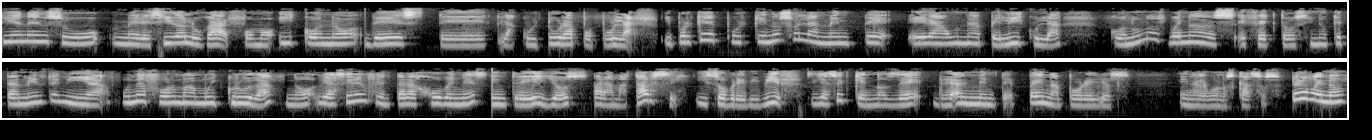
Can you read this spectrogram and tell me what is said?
tienen su merecido lugar como icono de este, la cultura popular. ¿Y por qué? Porque no solamente era una película con unos buenos efectos, sino que también tenía una forma muy cruda, ¿no? De hacer enfrentar a jóvenes entre ellos para matarse y sobrevivir. Y hace que nos dé realmente pena por ellos en algunos casos. Pero bueno,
